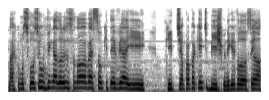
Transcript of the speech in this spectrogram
mas como se fosse o Vingadores dessa nova versão que teve aí, que tinha a própria Kate Bishop, né? Que ele falou assim, ó,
